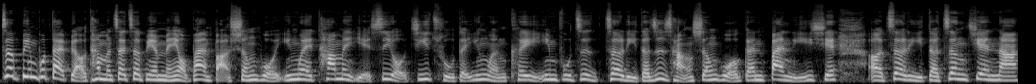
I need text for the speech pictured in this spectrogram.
这并不代表他们在这边没有办法生活，因为他们也是有基础的英文可以应付这这里的日常生活跟办理一些呃这里的证件呐，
